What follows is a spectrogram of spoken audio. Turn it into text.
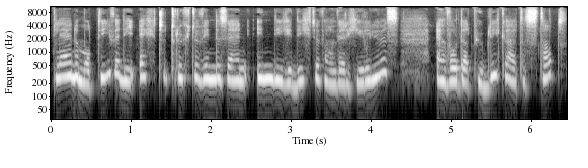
kleine motieven die echt terug te vinden zijn in die gedichten van Vergilius. En voor dat publiek uit de stad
